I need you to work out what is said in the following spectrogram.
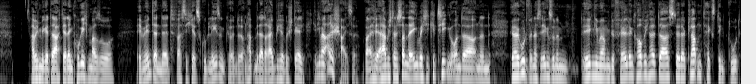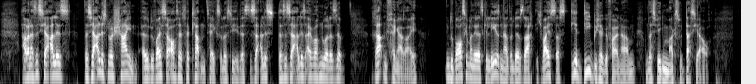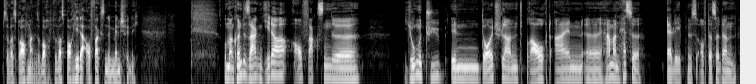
habe ich mir gedacht, ja, dann gucke ich mal so im Internet, was ich jetzt gut lesen könnte und habe mir da drei Bücher bestellt. Ja, die waren alle scheiße, weil da habe ich dann stand da irgendwelche Kritiken unter und dann ja gut, wenn das irgend so einem irgendjemandem gefällt, dann kaufe ich halt das, der der Klappentext klingt gut. Aber das ist ja alles, das ist ja alles nur Schein. Also du weißt ja auch, dass der Klappentext und dass die das ist ja alles, das ist ja alles einfach nur, das ist ja Rattenfängerei. Du brauchst jemanden, der das gelesen hat und der sagt, ich weiß, dass dir die Bücher gefallen haben und deswegen magst du das hier auch. Sowas braucht man. So braucht, sowas braucht jeder aufwachsende Mensch, finde ich. Und man könnte sagen, jeder aufwachsende junge Typ in Deutschland braucht ein äh, Hermann Hesse-Erlebnis, auf das er dann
